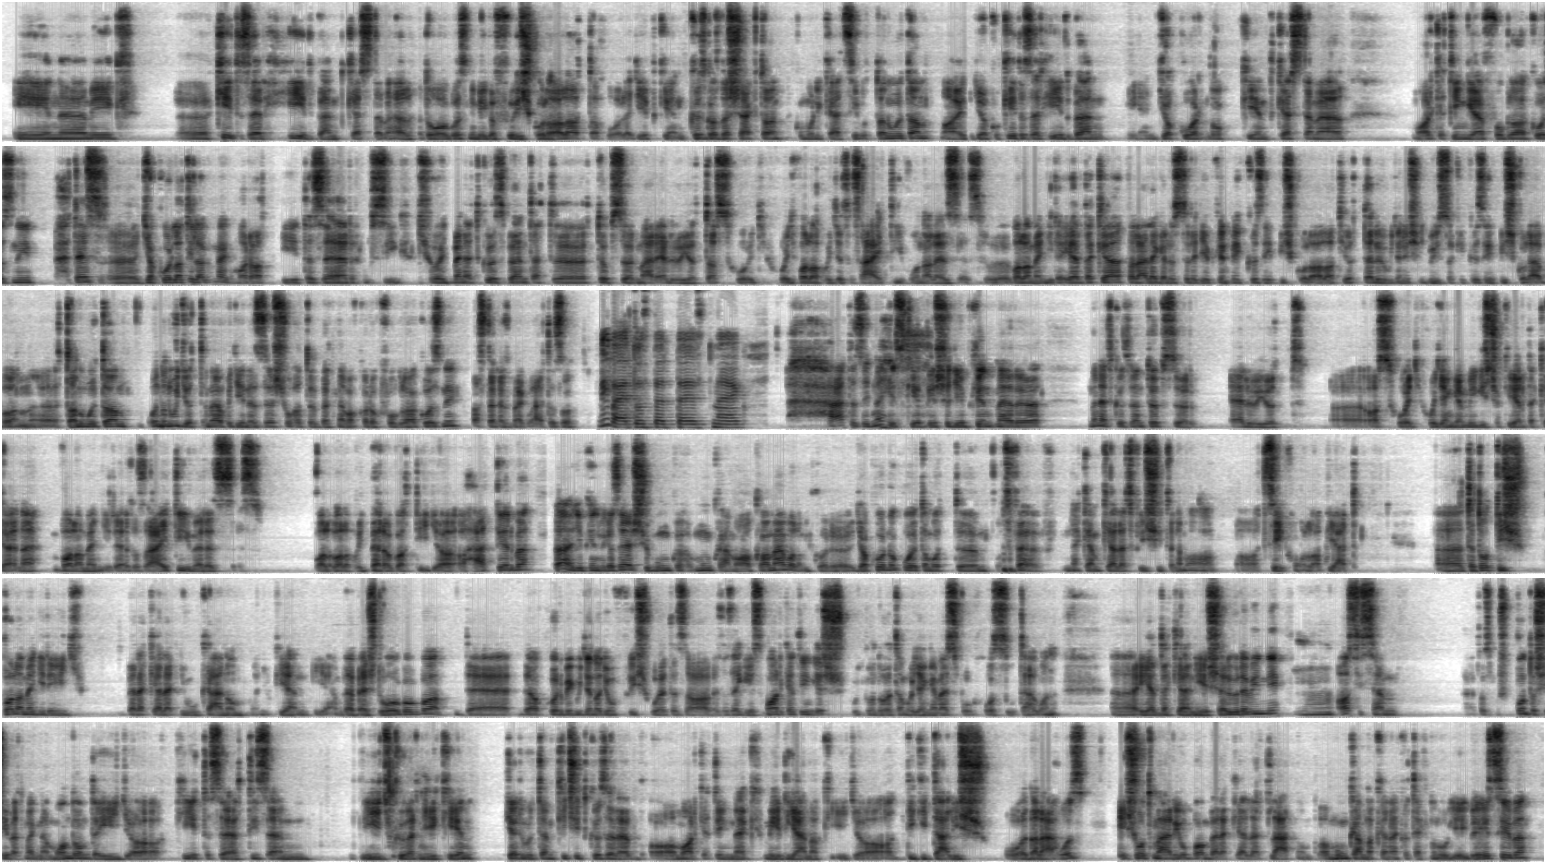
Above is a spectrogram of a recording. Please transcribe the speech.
Én még 2007-ben kezdtem el dolgozni még a főiskola alatt, ahol egyébként közgazdaságtan, kommunikációt tanultam, majd ugye akkor 2007-ben ilyen gyakornokként kezdtem el marketinggel foglalkozni. Hát ez gyakorlatilag megmaradt 2020-ig. Úgyhogy menet közben, tehát többször már előjött az, hogy, hogy valahogy ez az IT vonal, ez, ez valamennyire érdekel. Talán legelőször egyébként még középiskola alatt jött elő, ugyanis egy műszaki középiskolában tanultam. Onnan úgy jöttem el, hogy én ezzel soha többet nem akarok foglalkozni, aztán ez megváltozott. Mi változtatta ezt meg? Hát ez egy nehéz kérdés egyébként, mert menet közben többször előjött az, hogy, hogy engem mégiscsak érdekelne valamennyire ez az IT, mert ez, ez valahogy beragadt így a, a háttérbe. Talán egyébként még az első munka, munkám alkalmával, amikor gyakornok voltam, ott, ott fel, nekem kellett frissítenem a, a cég honlapját. Tehát ott is valamennyire így bele kellett nyúlkálnom mondjuk ilyen, ilyen webes dolgokba, de, de akkor még ugye nagyon friss volt ez, a, ez az egész marketing, és úgy gondoltam, hogy engem ez fog hosszú távon érdekelni és előrevinni. Mm, azt hiszem, hát azt most pontos évet meg nem mondom, de így a 2014 környékén kerültem kicsit közelebb a marketingnek, médiának így a digitális oldalához, és ott már jobban bele kellett látnom a munkámnak ennek a technológiai részébe,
